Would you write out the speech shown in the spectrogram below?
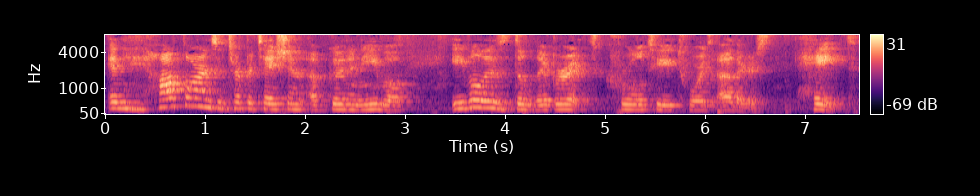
in Hawthorne's interpretation of good and evil, evil is deliberate cruelty towards others, hate,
